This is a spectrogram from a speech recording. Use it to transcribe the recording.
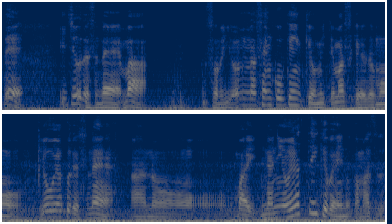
で一応ですねまあそのいろんな先行研究を見てますけれどもようやくですねあのまあ何をやっていけばいいのかまず。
